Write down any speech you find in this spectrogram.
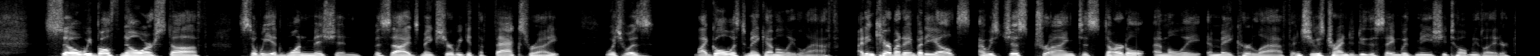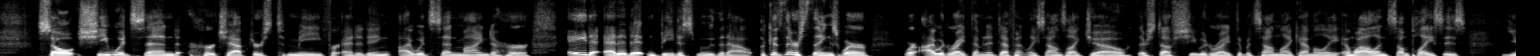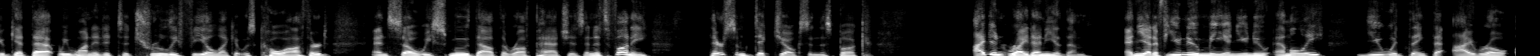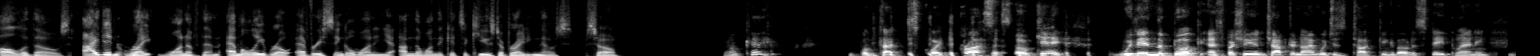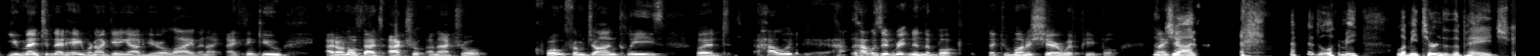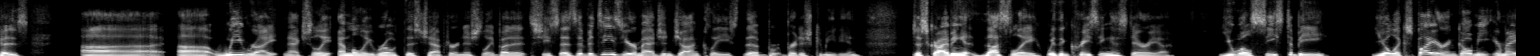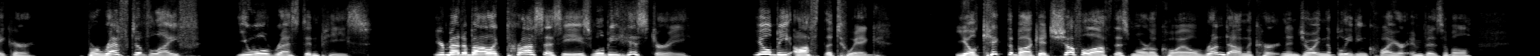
So we both know our stuff. So we had one mission besides make sure we get the facts right, which was my goal was to make Emily laugh. I didn't care about anybody else. I was just trying to startle Emily and make her laugh. And she was trying to do the same with me, she told me later. So she would send her chapters to me for editing. I would send mine to her, A, to edit it and B, to smooth it out. Because there's things where where I would write them and it definitely sounds like Joe. There's stuff she would write that would sound like Emily. And while in some places you get that, we wanted it to truly feel like it was co-authored. And so we smoothed out the rough patches. And it's funny there's some dick jokes in this book. I didn't write any of them. And yet, if you knew me and you knew Emily, you would think that I wrote all of those. I didn't write one of them. Emily wrote every single one. And yet I'm the one that gets accused of writing those. So, okay. Well, that's quite the process. Okay. Within the book, especially in chapter nine, which is talking about estate planning, you mentioned that, hey, we're not getting out here alive. And I, I think you, I don't know if that's actual an actual quote from John Cleese, but how would how, how was it written in the book that you want to share with people? John, think- let me let me turn to the page because uh uh we write and actually emily wrote this chapter initially but it, she says if it's easier imagine john cleese the Br- british comedian describing it thusly with increasing hysteria. You will cease to be you'll expire and go meet your maker. Bereft of life you will rest in peace your metabolic processes will be history. You'll be off the twig. You'll kick the bucket, shuffle off this mortal coil, run down the curtain, and join the bleeding choir invisible.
